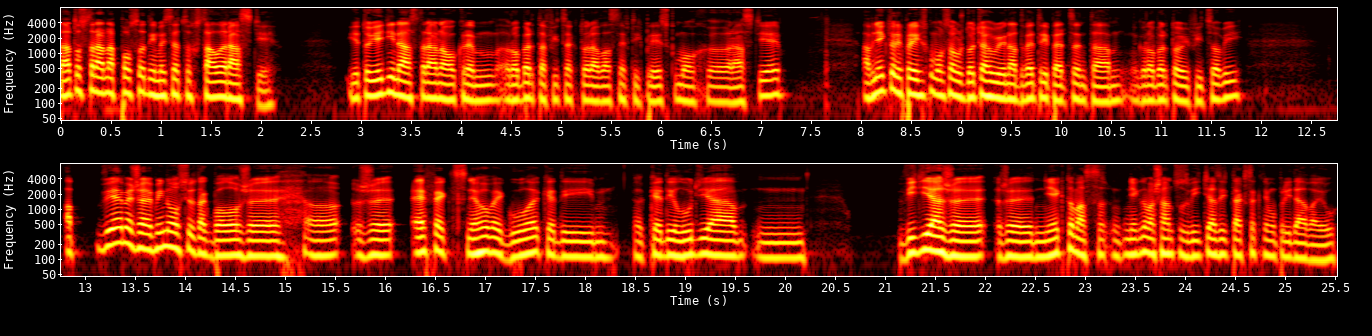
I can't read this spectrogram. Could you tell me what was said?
táto strana v posledných mesiacoch stále rastie. Je to jediná strana okrem Roberta Fica, ktorá vlastne v tých prieskumoch e, rastie. A v niektorých prieskumoch sa už doťahuje na 2-3% k Robertovi Ficovi. A vieme, že aj v minulosti to tak bolo, že, e, že efekt snehovej gule, kedy, kedy ľudia mm, vidia, že, že niekto, má, niekto má šancu zvíťaziť, tak sa k nemu pridávajú.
